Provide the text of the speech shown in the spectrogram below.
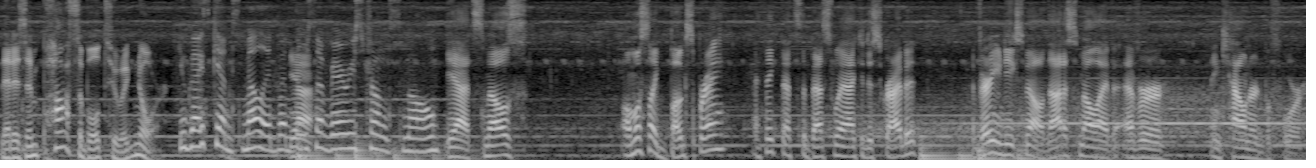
that is impossible to ignore. You guys can't smell it, but Yeah. there's a very strong smell. Yeah, it smells almost like bug spray. I think that's the best way I could describe it. A very unique smell, not a smell I've ever encountered before.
